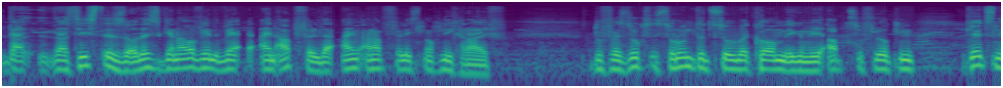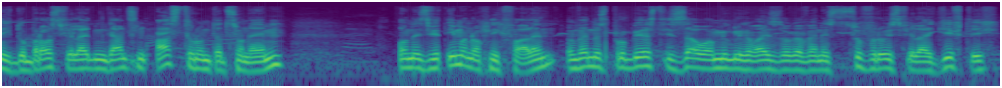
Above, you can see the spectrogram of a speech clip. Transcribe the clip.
Das, das ist es so, das ist genau wie wie ein Apfel. Der- Ein ein Apfel ist noch nicht reif. Du versuchst es runterzubekommen, irgendwie abzupflücken, geht's nicht. Du brauchst vielleicht einen ganzen Ast runterzunehmen und es wird immer noch nicht fallen. Und wenn du es probierst, ist sauer, möglicherweise sogar, wenn es zu früh ist, vielleicht giftig.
